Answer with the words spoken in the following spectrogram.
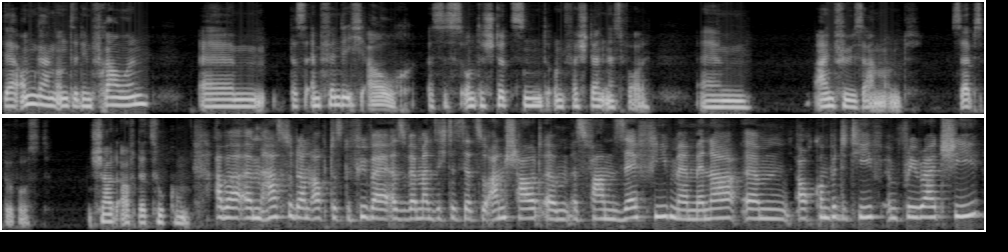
der Umgang unter den Frauen, ähm, das empfinde ich auch. Es ist unterstützend und verständnisvoll, ähm, einfühlsam und selbstbewusst schaut auf der Zukunft. Aber ähm, hast du dann auch das Gefühl, weil, also wenn man sich das jetzt so anschaut, ähm, es fahren sehr viel mehr Männer ähm, auch kompetitiv im Freeride-Ski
